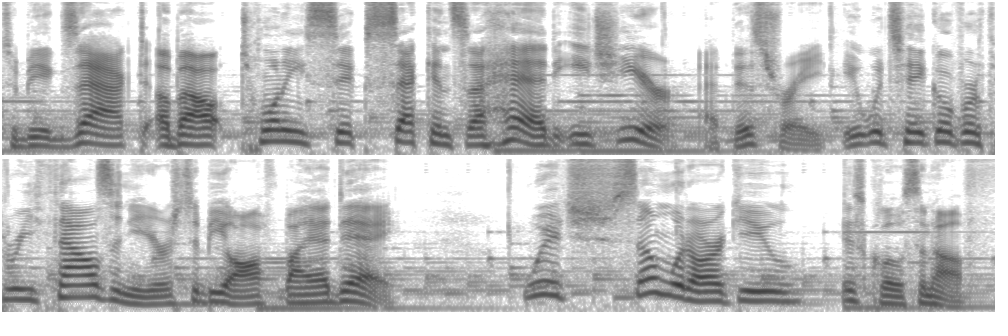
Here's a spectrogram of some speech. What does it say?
To be exact, about 26 seconds ahead each year. At this rate, it would take over 3,000 years to be off by a day, which some would argue is close enough.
